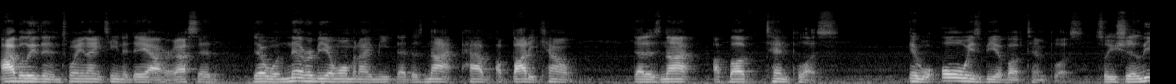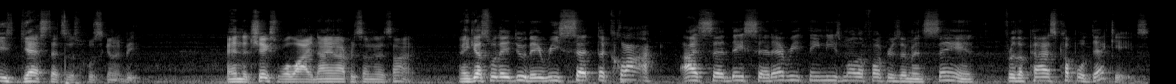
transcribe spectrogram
I believed it in 2019 the day I heard. I said there will never be a woman I meet that does not have a body count that is not above 10 plus. It will always be above 10 plus. So you should at least guess that's what's going to be. And the chicks will lie 99% of the time. And guess what they do? They reset the clock. I said they said everything these motherfuckers have been saying for the past couple decades.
